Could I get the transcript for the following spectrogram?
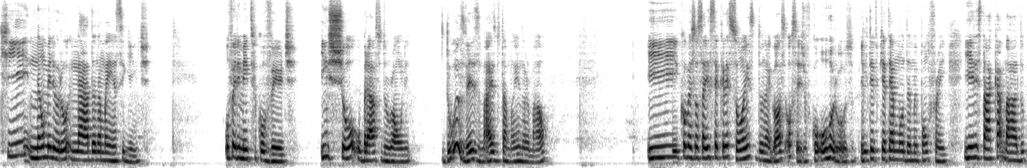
que não melhorou nada na manhã seguinte. O ferimento ficou verde, inchou o braço do Ron duas vezes mais do tamanho normal e começou a sair secreções do negócio, ou seja, ficou horroroso. Ele teve que ir até a Madame Pomfrey e ele está acamado.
